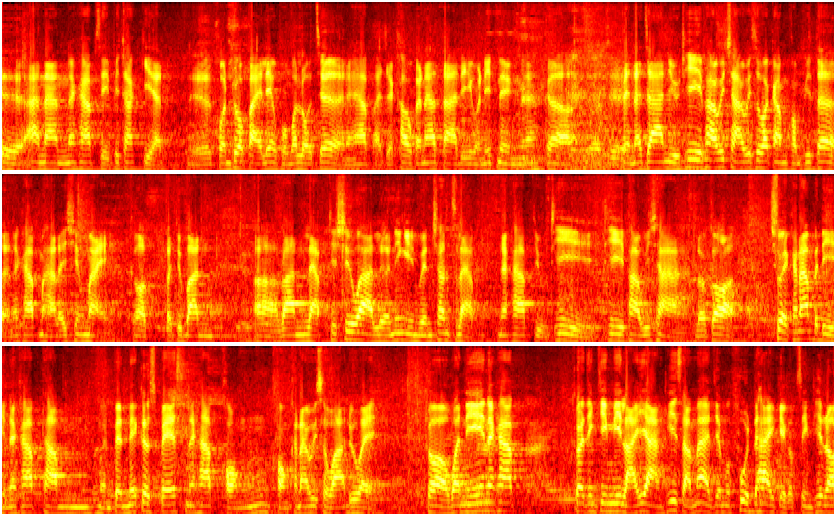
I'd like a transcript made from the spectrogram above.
ชื่ออานันต์นะครับศรีพิทักษ์เกียรติหรือคนทั่วไปเรียกผมว่าโรเจอร์นะครับอาจจะเข้ากับหน้าตาดีกว่านิดนึงนะก็เป็นอาจารย์อยู่ที่ภาควิชาวิศวกรรมคอมพิวเตอร์นะครับมหาลัยเชียงใหม่ ก็ปัจจุบันรัน lab ที่ชื่อว่า Learning invention Lab นะครับอยู่ที่ที่ภาควิชา แล้วก็ช่วยคณะบดีนะครับทำเหมือนเป็น maker space นะครับของของคณะวิศวะด้วย ก็วันนี้นะครับก็จริงๆมีหลายอย่างที่สามารถจะมาพูดได้เกี่ยวกับสิ่งที่เรา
